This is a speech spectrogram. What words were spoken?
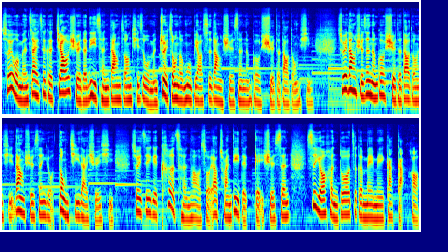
所以，我们在这个教学的历程当中，其实我们最终的目标是让学生能够学得到东西。所以，让学生能够学得到东西，让学生有动机来学习。所以，这个课程哈，所要传递的给学生，是有很多这个美美嘎嘎哈。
